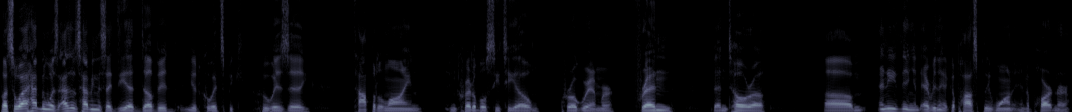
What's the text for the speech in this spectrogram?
But so what happened was, as I was having this idea, David Yudkowitz, who is a top of the line, incredible CTO, programmer, friend, ben Torah, um, anything and everything I could possibly want in a partner,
